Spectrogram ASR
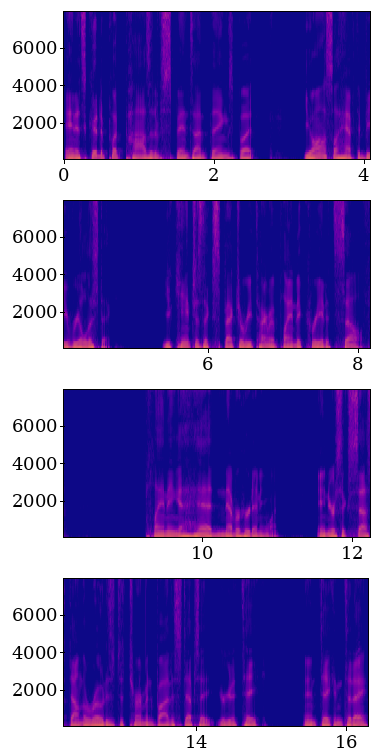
And it's good to put positive spins on things, but you also have to be realistic. You can't just expect your retirement plan to create itself. Planning ahead never hurt anyone and your success down the road is determined by the steps that you're going to take and taking today.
